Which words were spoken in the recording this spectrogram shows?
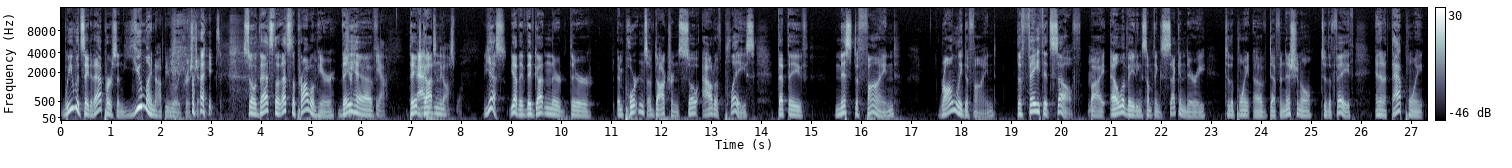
we would say to that person, "You might not be really Christian." Right. So that's the that's the problem here. They You're- have yeah. they have Adding gotten the gospel. Yes, yeah, they've they've gotten their their importance of doctrine so out of place that they've misdefined, wrongly defined the faith itself hmm. by elevating something secondary to the point of definitional to the faith, and then at that point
